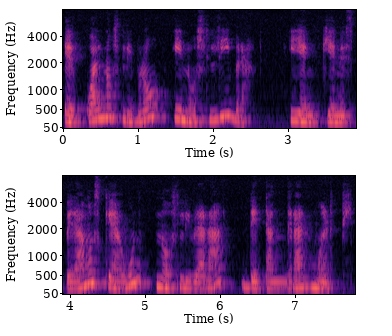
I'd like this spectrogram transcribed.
el cual nos libró y nos libra, y en quien esperamos que aún nos librará de tan gran muerte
